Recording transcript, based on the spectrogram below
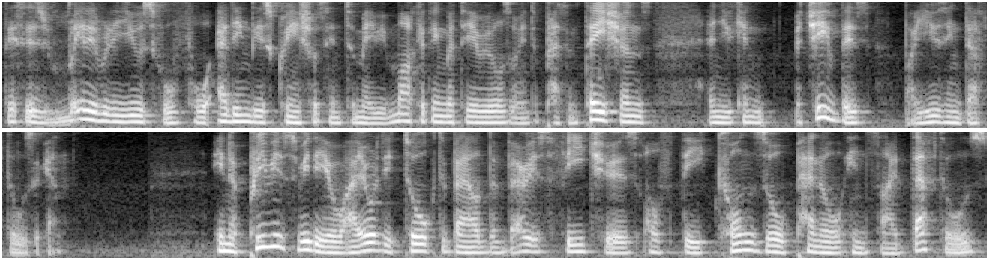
This is really, really useful for adding these screenshots into maybe marketing materials or into presentations. And you can achieve this by using DevTools again. In a previous video, I already talked about the various features of the console panel inside DevTools.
